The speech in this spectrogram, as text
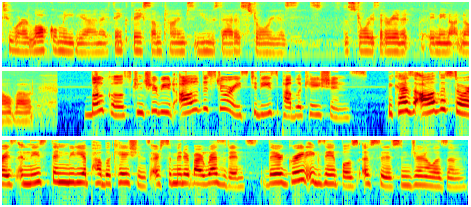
to our local media, and I think they sometimes use that as story as s- the stories that are in it that they may not know about. Locals contribute all of the stories to these publications. Because all of the stories in these thin media publications are submitted by residents, they are great examples of citizen journalism.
